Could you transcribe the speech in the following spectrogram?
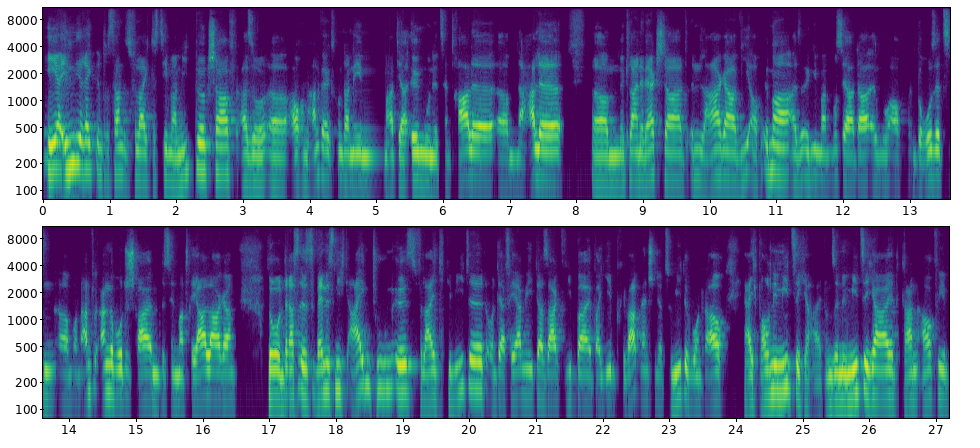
Eher indirekt interessant ist vielleicht das Thema Mietbürgschaft. Also äh, auch ein Handwerksunternehmen hat ja irgendwo eine Zentrale, ähm, eine Halle, ähm, eine kleine Werkstatt, ein Lager, wie auch immer. Also irgendjemand muss ja da irgendwo auch im Büro sitzen ähm, und An Angebote schreiben, ein bisschen Material lagern. So, und das ist, wenn es nicht Eigentum ist, vielleicht gemietet und der Vermieter sagt, wie bei, bei jedem Privatmenschen, der zur Miete wohnt, auch, ja, ich brauche eine Mietsicherheit. Und so eine Mietsicherheit kann auch wie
